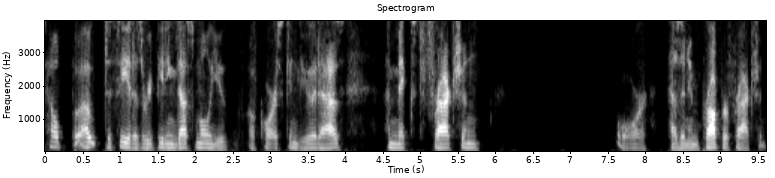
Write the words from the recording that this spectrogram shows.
help out to see it as a repeating decimal, you of course can view it as a mixed fraction or as an improper fraction.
